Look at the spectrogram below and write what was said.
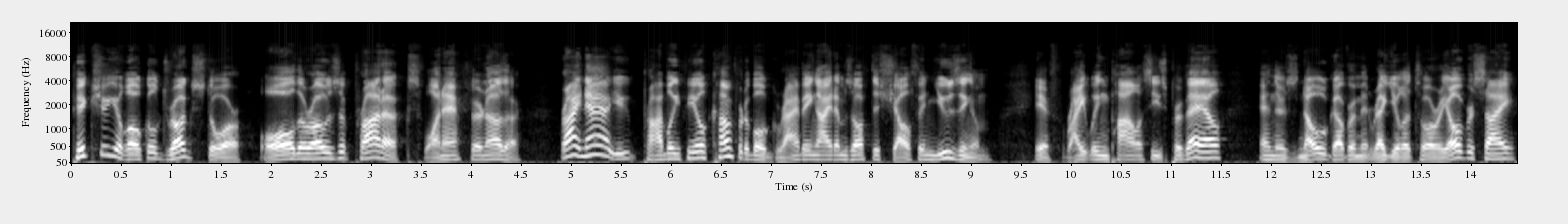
Picture your local drugstore, all the rows of products, one after another. Right now, you probably feel comfortable grabbing items off the shelf and using them. If right wing policies prevail and there's no government regulatory oversight,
